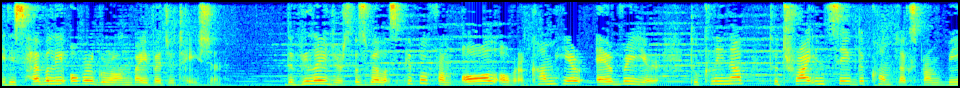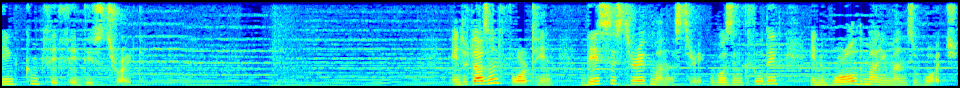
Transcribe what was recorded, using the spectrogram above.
It is heavily overgrown by vegetation. The villagers, as well as people from all over, come here every year to clean up to try and save the complex from being completely destroyed. In 2014, this historic monastery was included in World Monuments Watch,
